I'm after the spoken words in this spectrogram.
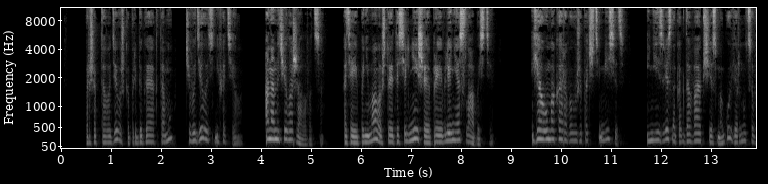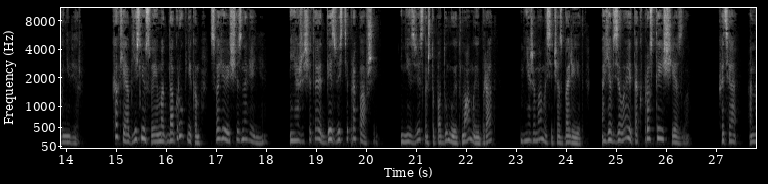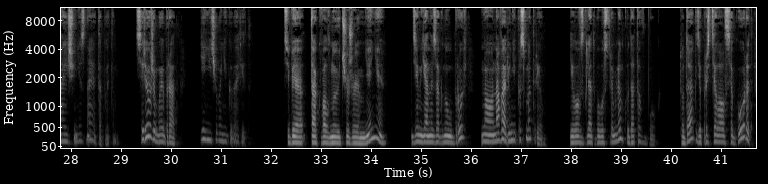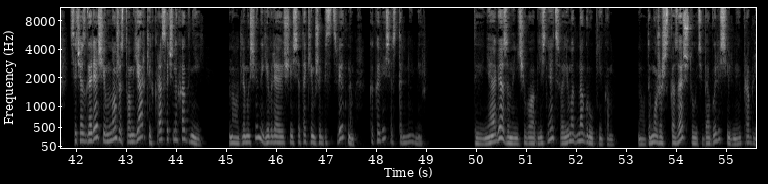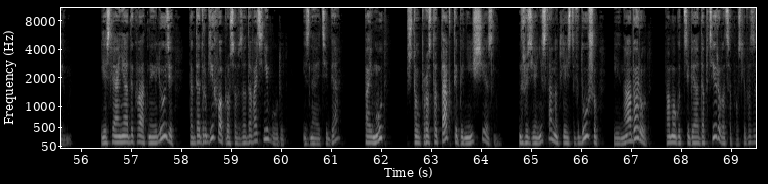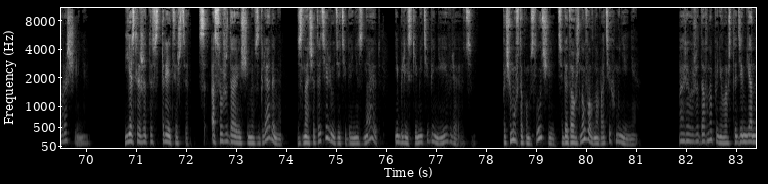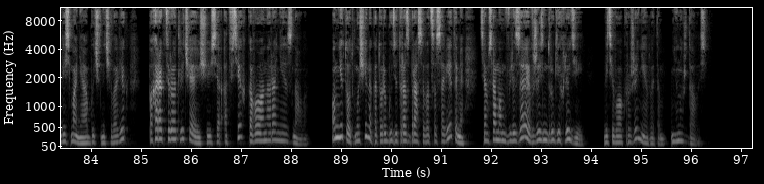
прошептала девушка, прибегая к тому, чего делать не хотела. Она начала жаловаться хотя и понимала, что это сильнейшее проявление слабости. Я у Макарова уже почти месяц, и неизвестно, когда вообще смогу вернуться в универ. Как я объясню своим одногруппникам свое исчезновение? Меня же считают без вести пропавшей. И неизвестно, что подумают мама и брат. У меня же мама сейчас болеет, а я взяла и так просто исчезла. Хотя она еще не знает об этом. Сережа, мой брат, ей ничего не говорит. «Тебя так волнует чужое мнение?» Демьян изогнул бровь, но на Варю не посмотрел. Его взгляд был устремлен куда-то в бок, Туда, где простилался город, сейчас горящий множеством ярких красочных огней, но для мужчины являющийся таким же бесцветным, как и весь остальной мир. Ты не обязана ничего объяснять своим одногруппникам, но ты можешь сказать, что у тебя были сильные проблемы. Если они адекватные люди, тогда других вопросов задавать не будут, и, зная тебя, поймут, что просто так ты бы не исчезла. Друзья не станут лезть в душу и, наоборот, помогут тебе адаптироваться после возвращения. Если же ты встретишься с осуждающими взглядами, значит, эти люди тебя не знают и близкими тебе не являются. Почему в таком случае тебя должно волновать их мнение? Варя уже давно поняла, что Демьян весьма необычный человек, по характеру отличающийся от всех, кого она ранее знала. Он не тот мужчина, который будет разбрасываться советами, тем самым влезая в жизнь других людей, ведь его окружение в этом не нуждалось.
